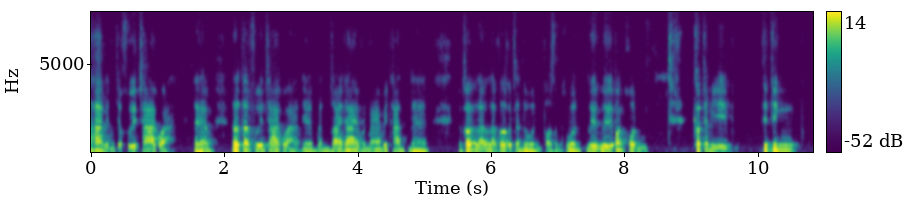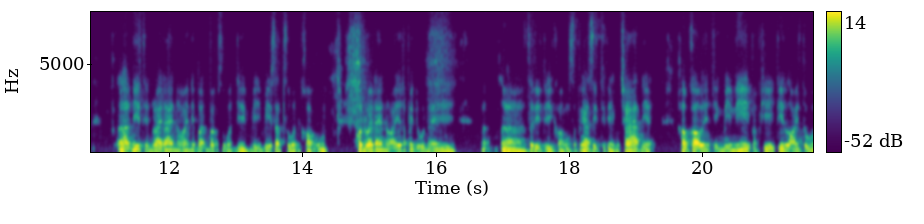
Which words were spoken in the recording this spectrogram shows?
ล่างเนี่ยมันจะฟื้นช้ากว่านะครับแล้วถ้าฟื้นช้ากว่าเนี่ยมันรายได้มันมาไม่ทันนะแล้วก็แล้วเราก็จะโดนพอสมควร หรือหรือบางคนเขาจะมีจริง นี่สินรายได้น้อยเนี่ยบางบางส่วนเนี่ยมีมีสัดส่วนของคนรายได้น้อยถ้าไปดูในสถิติของสำนักงานสถิติแห่งชาติเนี่ยเขาเขาจริงๆมีหนี้แบบที่ที่ลอยตัว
